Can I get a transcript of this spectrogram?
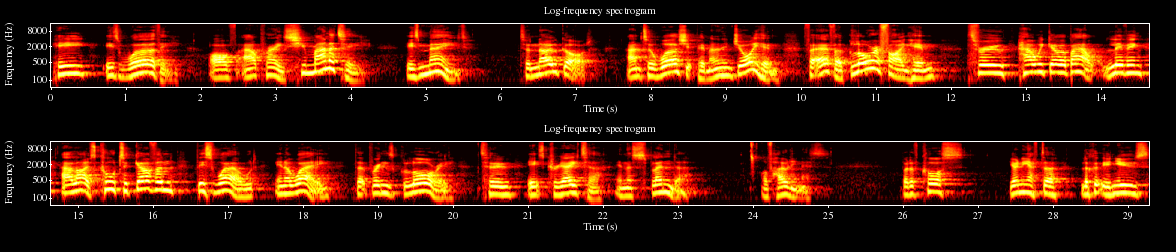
He is worthy of our praise. Humanity is made to know God and to worship Him and enjoy Him forever, glorifying Him through how we go about living our lives, called to govern this world in a way that brings glory to its Creator in the splendor of holiness. But of course, you only have to look at the news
